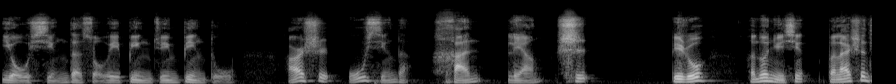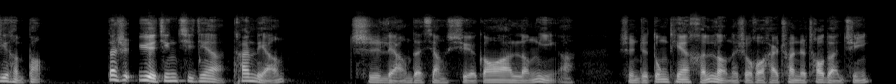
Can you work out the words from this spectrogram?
有形的所谓病菌病毒，而是无形的寒凉湿。比如很多女性本来身体很棒，但是月经期间啊贪凉，吃凉的像雪糕啊、冷饮啊，甚至冬天很冷的时候还穿着超短裙，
